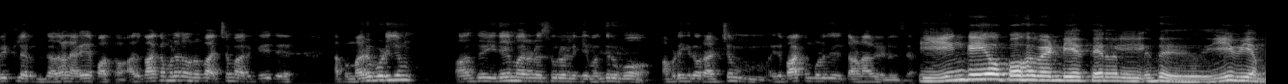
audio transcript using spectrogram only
வீட்டுல இருந்தது அதெல்லாம் நிறைய பார்த்தோம். அது பார்க்கும்போது எனக்கு ரொம்ப அச்சமா இருக்கு. இது அப்ப மறுபடியும் வந்து இதே மாதிரியான சூழல் இங்க வந்துருமோ அப்படிங்கிற ஒரு அச்சம் இது பார்க்கும் பொழுது தானாவே எழுது சார். எங்கேயோ போக வேண்டிய தேர்தல் இது இவிஎம்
